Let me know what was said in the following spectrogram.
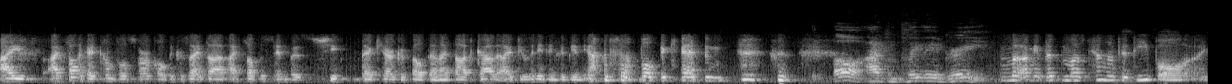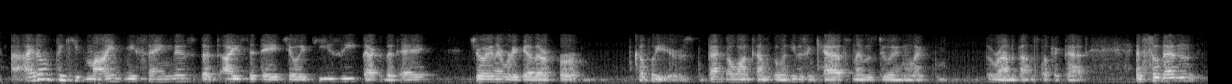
I I felt like I'd come full circle because I thought I felt the same as she that character felt then. I thought, God, I'd do anything to be in the ensemble again. oh, I completely agree. I mean, the most talented people. I don't think he'd mind me saying this, but I used to date Joey Pizzi back in the day. Joey and I were together for a couple of years back a long time ago when he was in Cats and I was doing like the roundabout and stuff like that. And so then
